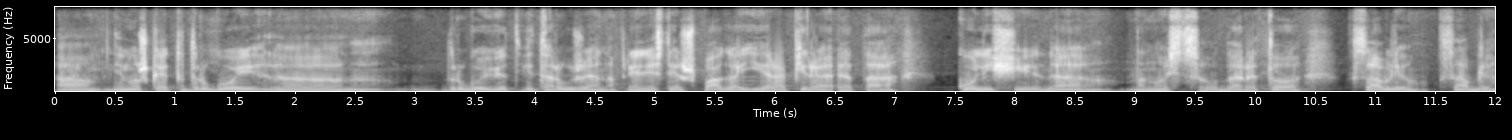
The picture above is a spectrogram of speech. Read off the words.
А, немножко это другой, э, другой вид, вид оружия. Например, если шпага и рапира – это колющие, да, наносятся удары, то в саблю, в саблю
